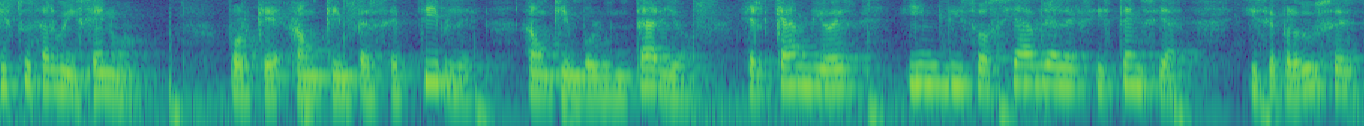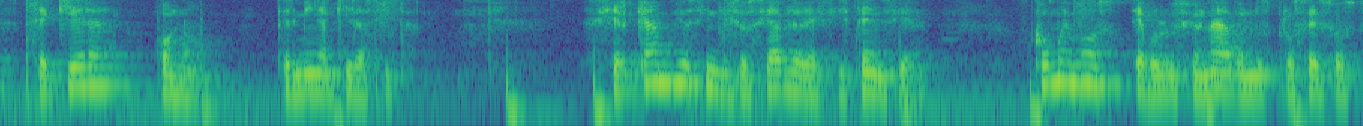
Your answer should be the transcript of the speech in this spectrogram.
Esto es algo ingenuo, porque aunque imperceptible, aunque involuntario, el cambio es indisociable a la existencia y se produce se quiera o no. Termina aquí la cita. Si el cambio es indisociable a la existencia, ¿cómo hemos evolucionado en los procesos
